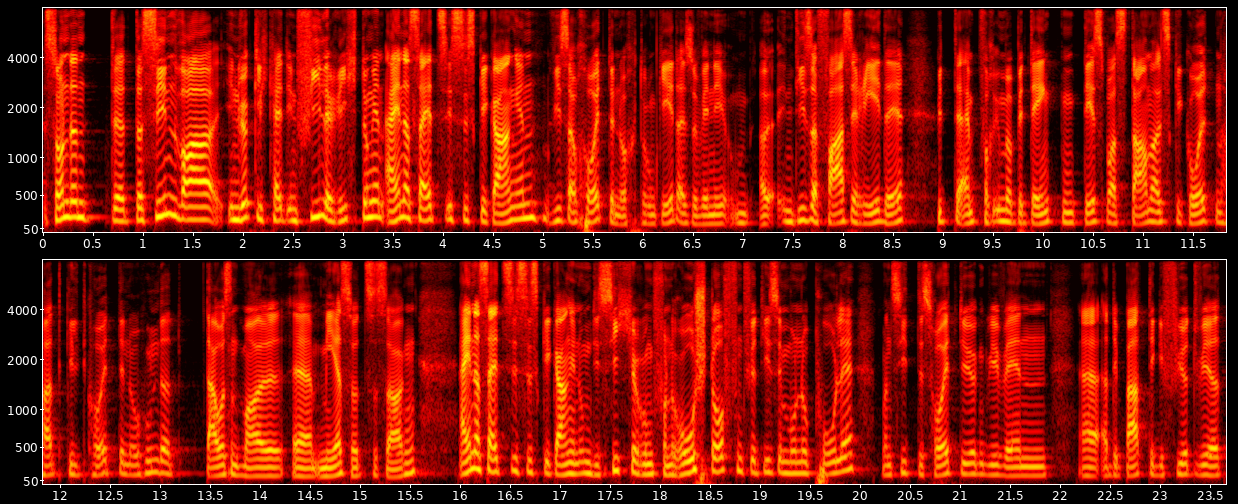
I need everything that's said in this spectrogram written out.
Sondern der, der, Sinn war in Wirklichkeit in viele Richtungen. Einerseits ist es gegangen, wie es auch heute noch darum geht. Also wenn ich äh, in dieser Phase rede, bitte einfach immer bedenken, das, was damals gegolten hat, gilt heute noch 100 tausendmal äh, mehr sozusagen. Einerseits ist es gegangen um die Sicherung von Rohstoffen für diese Monopole. Man sieht das heute irgendwie, wenn äh, eine Debatte geführt wird,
